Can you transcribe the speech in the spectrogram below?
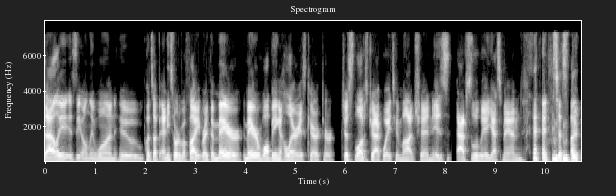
Sally is the only one who puts up any sort of a fight, right? The mayor, the mayor, while being a hilarious character, just loves Jack way too much and is absolutely a yes man. He's just like,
